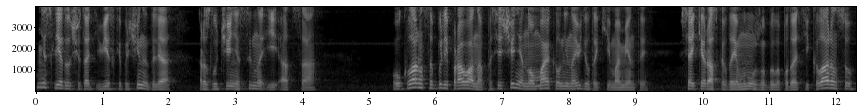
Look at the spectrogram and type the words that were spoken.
не следует считать веской причиной для разлучения сына и отца. У Кларенса были права на посещение, но Майкл ненавидел такие моменты. Всякий раз, когда ему нужно было подойти к Кларенсу,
